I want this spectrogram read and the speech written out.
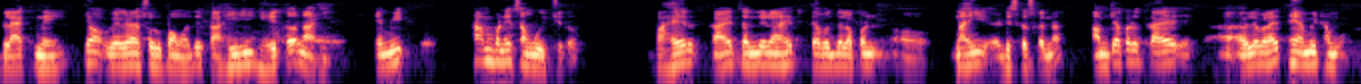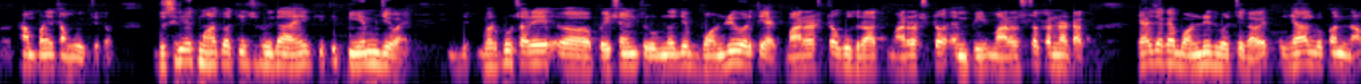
ब्लॅकने किंवा वेगळ्या स्वरूपामध्ये काहीही घेत नाही हे मी ठामपणे सांगू इच्छितो. बाहेर काय चाललेलं आहे त्याबद्दल आपण नाही डिस्कस करणार. आमच्याकडं काय अवेलेबल आहेत हे आम्ही ठाम ठामपणे सांगू इच्छितो. दुसरी एक महत्त्वाची सुविधा आहे की ती पी एम जे वाय भरपूर सारे पेशंट रुग्ण जे बाँड्रीवरती आहेत महाराष्ट्र गुजरात महाराष्ट्र एम पी महाराष्ट्र कर्नाटक ह्या ज्या काही बाउंड्रीजवरचे गाव आहेत ह्या लोकांना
